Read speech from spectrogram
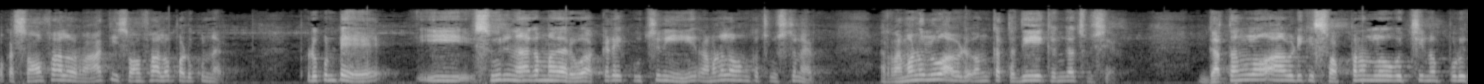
ఒక సోఫాలో రాతి సోఫాలో పడుకున్నారు. పడుకుంటే ఈ సూర్యనాగమ్మ గారు అక్కడే కూర్చుని రమణుల వంక చూస్తున్నారు. రమణులు ఆవిడ వంక తదేకంగా చూశారు. గతంలో ఆవిడికి స్వప్నంలో వచ్చినప్పుడు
